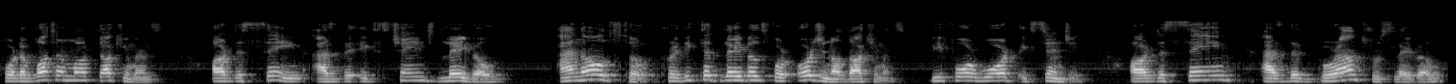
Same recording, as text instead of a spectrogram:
for the watermark documents are the same as the exchange labeled and also predicted labels for original documents before word exchanging are the same as the ground truth label,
